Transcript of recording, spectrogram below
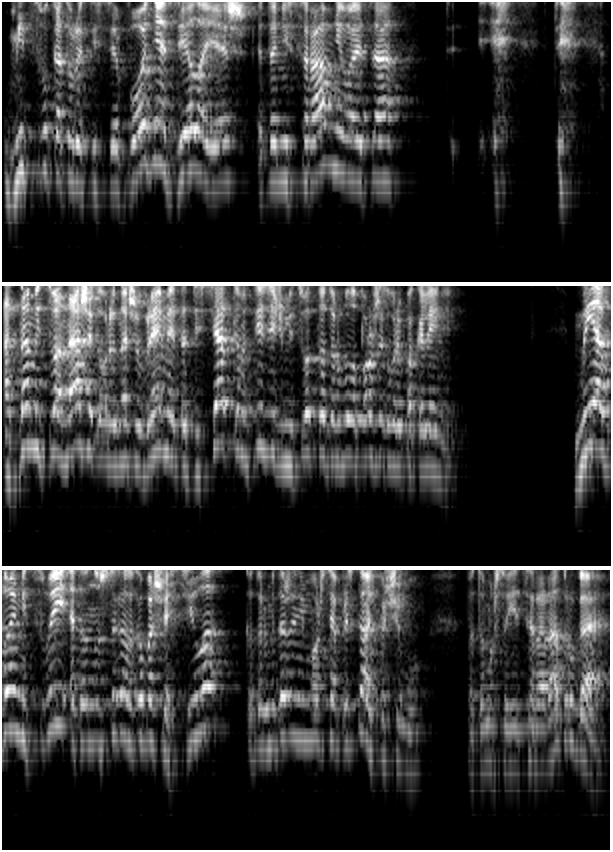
мицву, которую ты сегодня делаешь, это не сравнивается Одна мецва наша, говорю, в наше время, это десятками тысяч мецвод, которые было в прошлых говорю, поколений. Мы одной мецвы, это настолько такая большая сила, которую мы даже не можем себе представить. Почему? Потому что яйцерара другая.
